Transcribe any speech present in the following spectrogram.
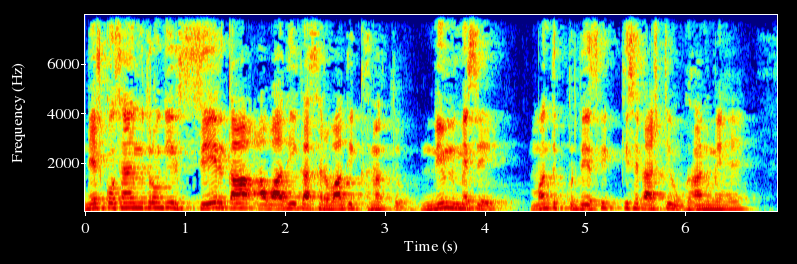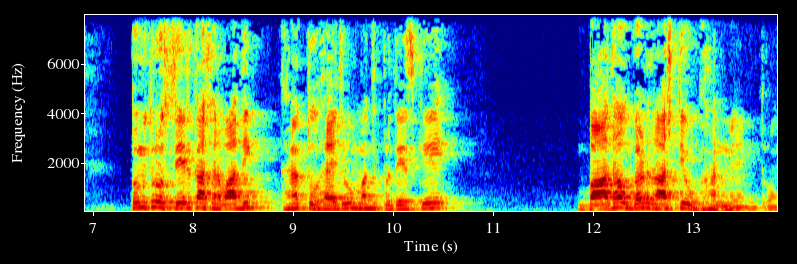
नेक्स्ट क्वेश्चन है मित्रों की, शेर का आबादी का सर्वाधिक घनत्व, निम्न में से मध्य प्रदेश के किस राष्ट्रीय उद्यान में है? तो मित्रों, शेर का सर्वाधिक घनत्व है जो मध्य प्रदेश के बाधवगढ़ राष्ट्रीय उद्यान में है मित्रों।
